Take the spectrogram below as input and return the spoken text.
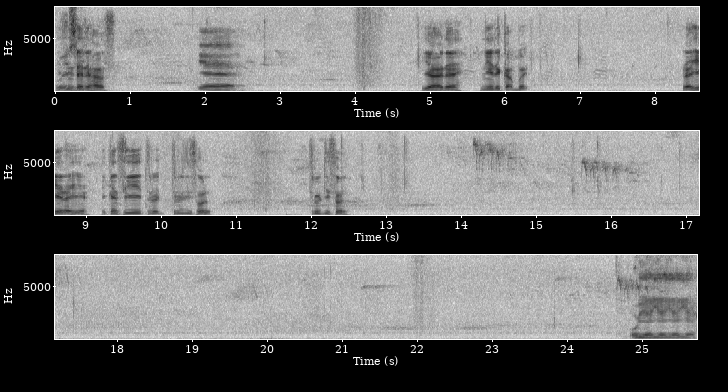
He's inside he? the house. Yeah. Yeah, there, near the cupboard. Right here, right here. You can see through through this hole. Through this hole. Oh yeah, yeah, yeah, yeah.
